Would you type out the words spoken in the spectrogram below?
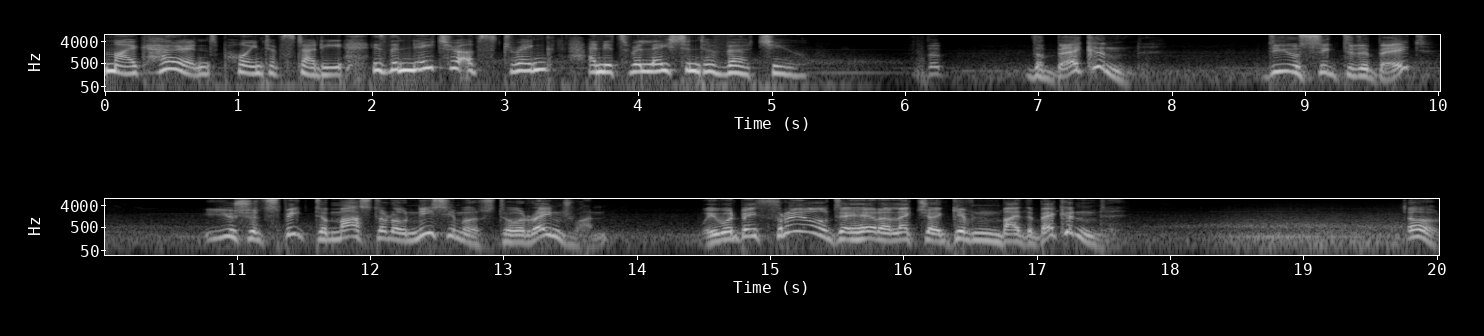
My current point of study is the nature of strength and its relation to virtue. The, the beckoned? Do you seek to debate? You should speak to Master Onisimos to arrange one. We would be thrilled to hear a lecture given by the beckoned. Oh,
